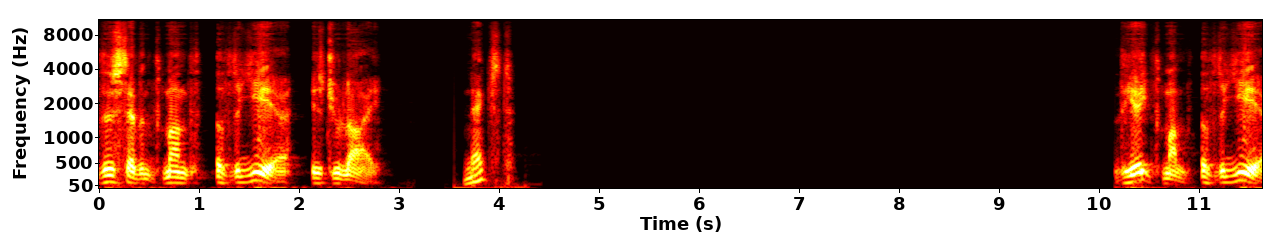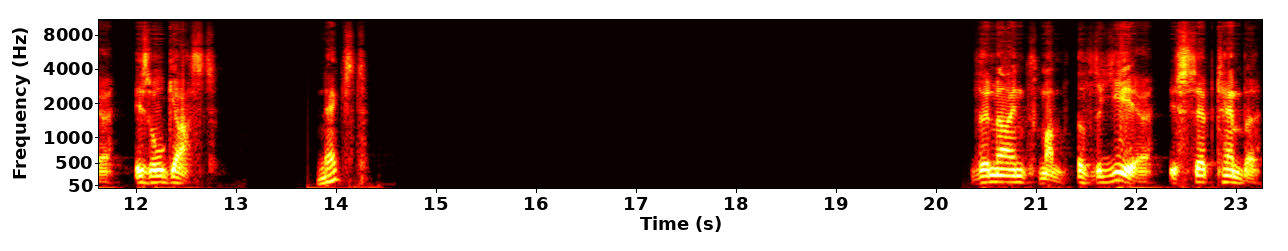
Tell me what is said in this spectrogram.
The seventh month of the year is July. Next. The eighth month of the year is August. Next. The ninth month of the year is September.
